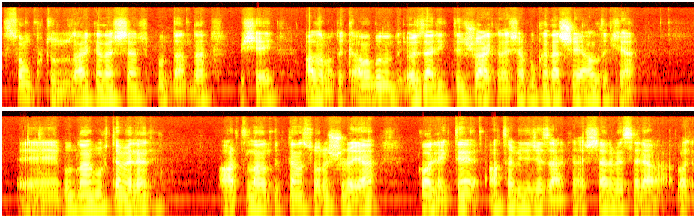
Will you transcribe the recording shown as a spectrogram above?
Son kutumuz arkadaşlar. Bundan da bir şey alamadık. Ama bunun özellikleri şu arkadaşlar. Bu kadar şey aldık ya. Ee, bunlar muhtemelen artılandıktan sonra şuraya kollekte atabileceğiz arkadaşlar. Mesela bak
